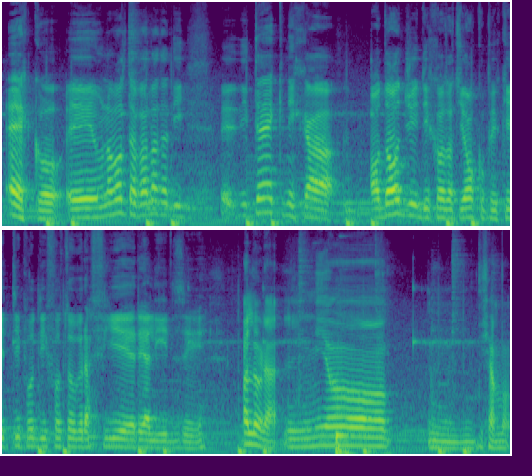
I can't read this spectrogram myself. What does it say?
Ecco, eh, una volta parlata di, eh, di tecnica, ad oggi di cosa ti occupi? Che tipo di fotografie realizzi? Allora, il mio, mh, diciamo,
